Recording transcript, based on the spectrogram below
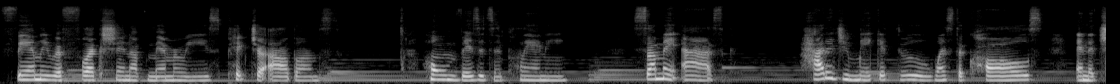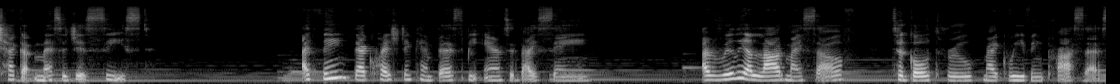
family reflection of memories, picture albums, home visits, and planning, some may ask, How did you make it through once the calls and the checkup messages ceased? I think that question can best be answered by saying, I really allowed myself to go through my grieving process.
